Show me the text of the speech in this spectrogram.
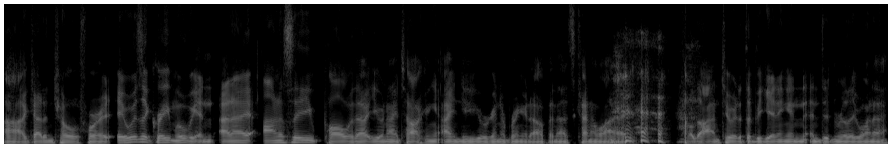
Uh, I got in trouble for it. It was a great movie, and and I honestly, Paul, without you and I talking, I knew you were going to bring it up, and that's kind of why I held on to it at the beginning and, and didn't really want to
